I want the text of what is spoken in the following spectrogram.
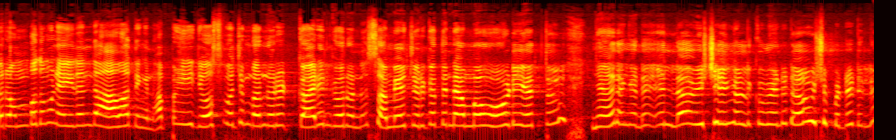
ഒരു ഒമ്പത് മണി ഇതെന്താ ആവാത്തിങ്ങനെ അപ്പോൾ ഈ ജോസ് പച്ചൻ പറഞ്ഞൊരു കാര്യം കയറുന്നുണ്ട് സമയ ചുരുക്കത്തിന്റെ അമ്മ ഓടിയെത്തും. ഞാനങ്ങനെ എല്ലാ വിഷയങ്ങൾക്കും വേണ്ടിയിട്ട് ആവശ്യപ്പെട്ടിട്ടില്ല.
